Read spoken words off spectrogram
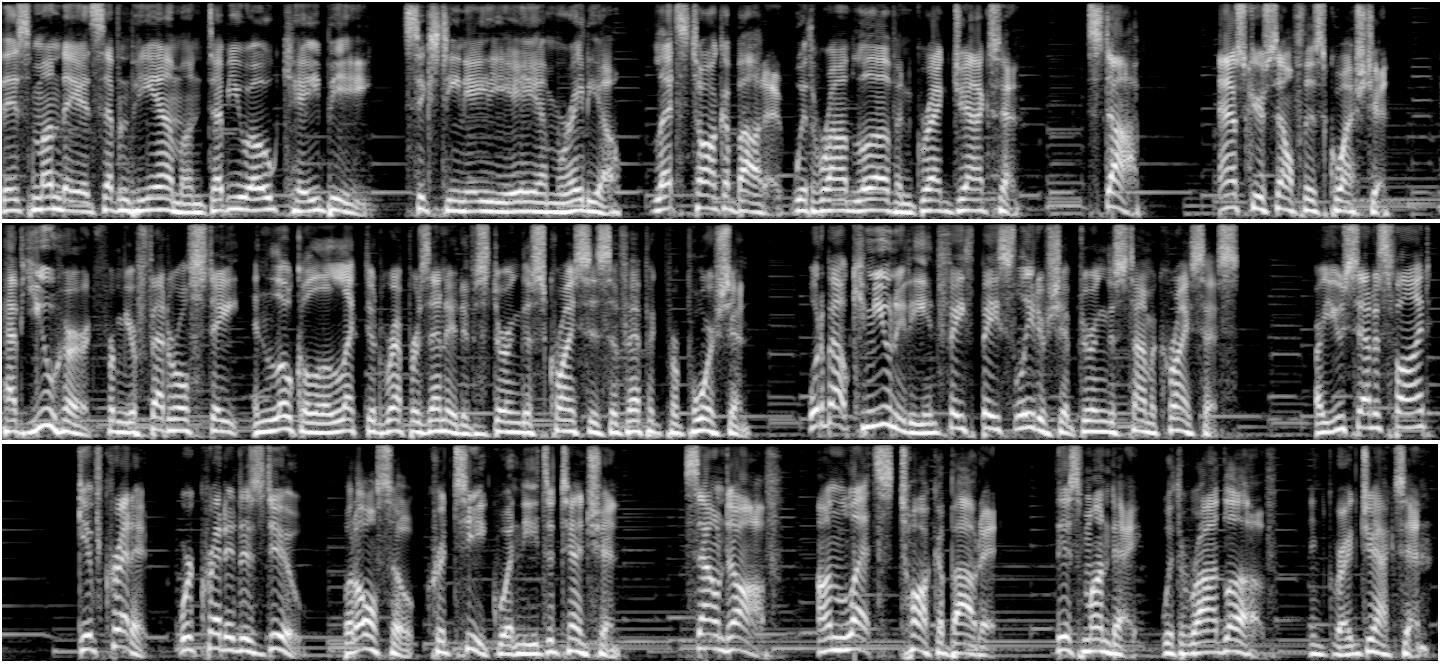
This Monday at 7 p.m. on WOKB, 1680 AM radio. Let's talk about it with Rod Love and Greg Jackson. Stop. Ask yourself this question Have you heard from your federal, state, and local elected representatives during this crisis of epic proportion? What about community and faith based leadership during this time of crisis? Are you satisfied? Give credit where credit is due, but also critique what needs attention. Sound off on Let's Talk About It this Monday with Rod Love and Greg Jackson.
